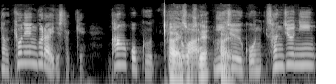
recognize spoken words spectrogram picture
なんか去年ぐらいでしたっけ？韓国っていうのは25、はいね。はい、30人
